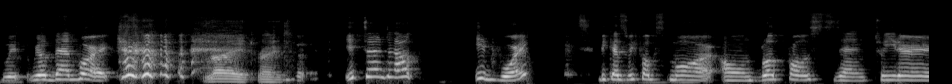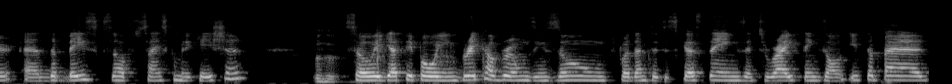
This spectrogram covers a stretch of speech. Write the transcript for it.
will, will that work? right, right. But it turned out it worked because we focus more on blog posts and Twitter and the basics of science communication. Mm-hmm. So we get people in breakout rooms in Zoom for them to discuss things and to write things on etherpads.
